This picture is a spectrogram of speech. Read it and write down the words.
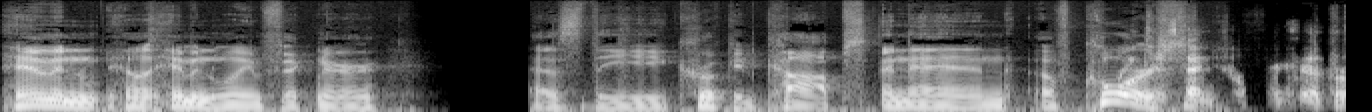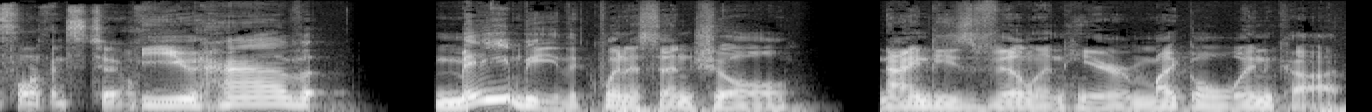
him and him and William Fichtner as the crooked cops, and then of course quintessential performance too. you have maybe the quintessential 90s villain here, Michael Wincott,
